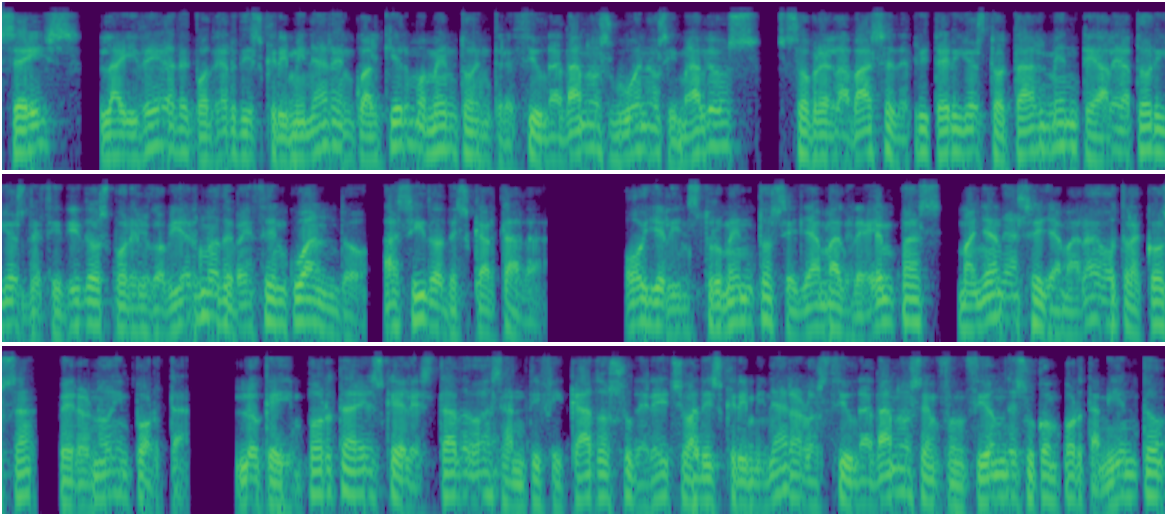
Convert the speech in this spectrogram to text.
6. La idea de poder discriminar en cualquier momento entre ciudadanos buenos y malos, sobre la base de criterios totalmente aleatorios decididos por el gobierno de vez en cuando, ha sido descartada. Hoy el instrumento se llama Greenpass, mañana se llamará otra cosa, pero no importa. Lo que importa es que el Estado ha santificado su derecho a discriminar a los ciudadanos en función de su comportamiento,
